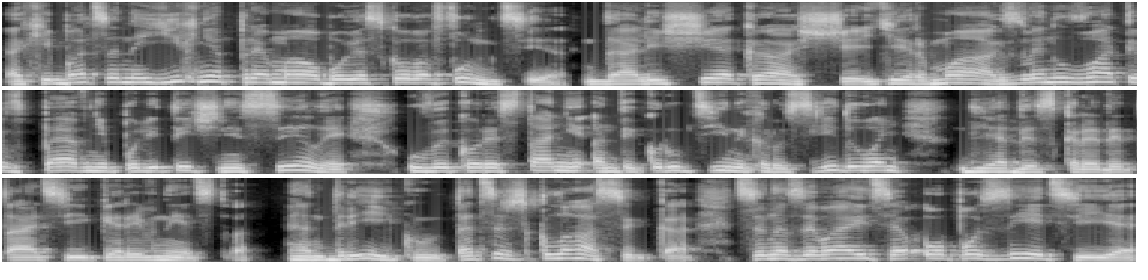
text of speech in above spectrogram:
А хіба це не їхня пряма обов'язкова функція? Далі ще краще. Єрмак звинуватив певні політичні сили у використанні антикорупційних розслідувань для дискредитації керівництва. Андрійку, та це ж класика. Це називається опозиція.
